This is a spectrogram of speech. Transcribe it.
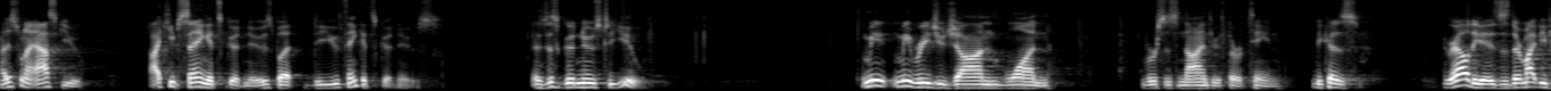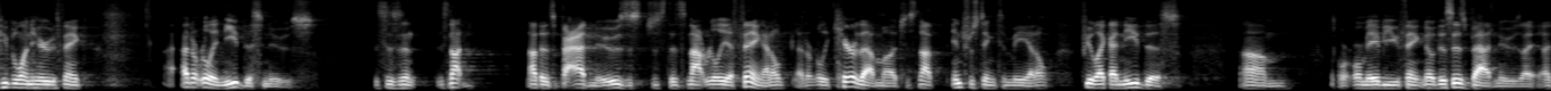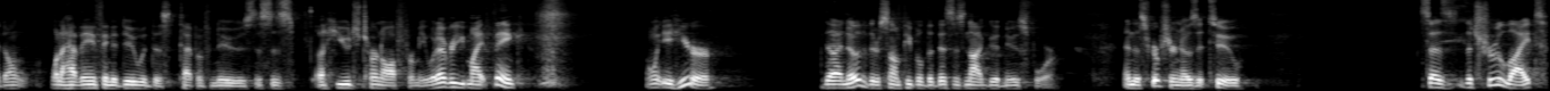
I just want to ask you I keep saying it's good news, but do you think it's good news? Is this good news to you? Let me, let me read you John 1, verses 9 through 13. Because the reality is, is there might be people in here who think, I don't really need this news. This isn't, it's not, not that it's bad news, it's just it's not really a thing. I don't, I don't really care that much. It's not interesting to me. I don't feel like I need this. Um, or, or maybe you think, no, this is bad news. I, I don't want to have anything to do with this type of news. This is a huge turnoff for me. Whatever you might think, I want you to hear that I know that there's some people that this is not good news for. And the scripture knows it too. It says, The true light,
